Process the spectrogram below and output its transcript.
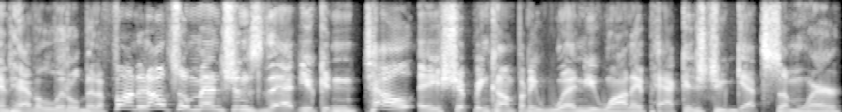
and have a little bit of fun. It also mentions that you can tell a shipping company when you want a package to get somewhere.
